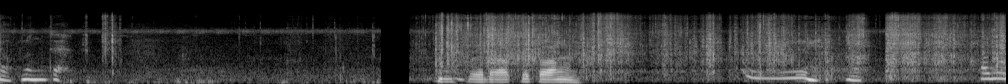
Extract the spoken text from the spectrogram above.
ดอกหนึ่งจ้ะเปิดดอกเปิดตองอีนี่เขาอยู่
